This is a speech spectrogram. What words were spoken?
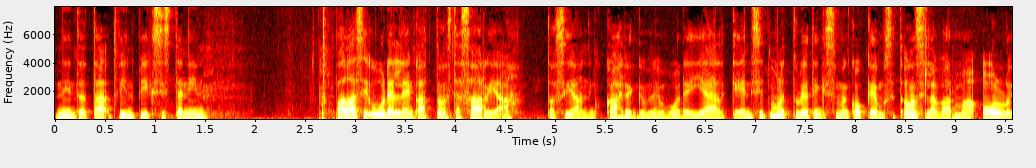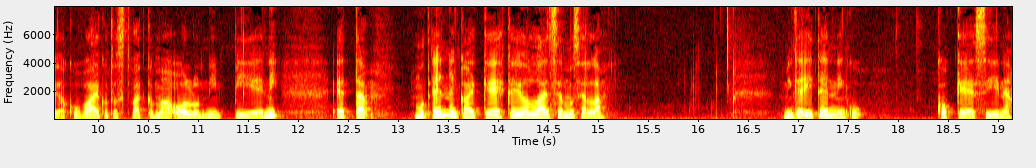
niin tota Twin Peaksista, niin palasi uudelleen katsoa sitä sarjaa tosiaan niin kuin 20 vuoden jälkeen, niin sitten mulle tuli jotenkin semmoinen kokemus, että on sillä varmaan ollut joku vaikutus, vaikka mä oon ollut niin pieni. Että, mutta ennen kaikkea ehkä jollain semmoisella, minkä itse niin kokee siinä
